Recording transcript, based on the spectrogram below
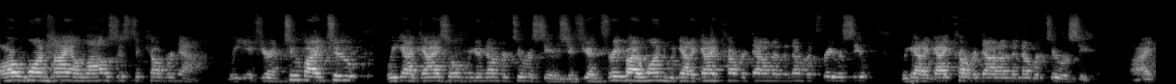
our one high allows us to cover down. We, if you're in two by two, we got guys over your number two receivers. If you're in three by one, we got a guy covered down on the number three receiver. We got a guy covered down on the number two receiver. All right.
